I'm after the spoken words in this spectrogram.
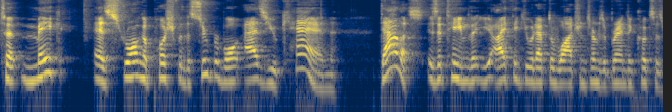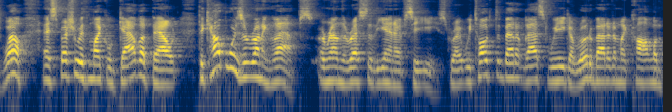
to make as strong a push for the Super Bowl as you can? Dallas is a team that you, I think you would have to watch in terms of Brandin Cooks as well, especially with Michael Gallup out. The Cowboys are running laps around the rest of the NFC East, right? We talked about it last week. I wrote about it in my column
